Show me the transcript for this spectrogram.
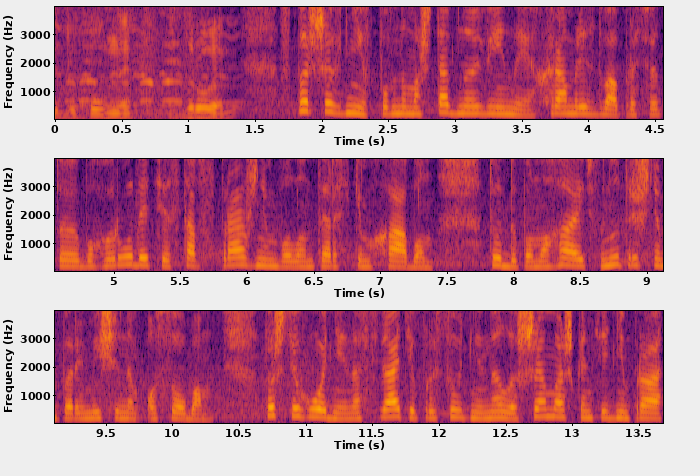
і духовне здоров'я. З перших днів повномасштабної війни храм Різдва Пресвятої Богородиці став справжнім волонтерським хабом. Тут допомагають внутрішньо переміщеним особам. Тож сьогодні на святі присутні не лише мешканці Дніпра,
